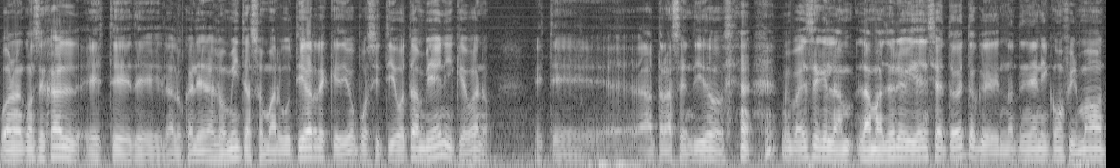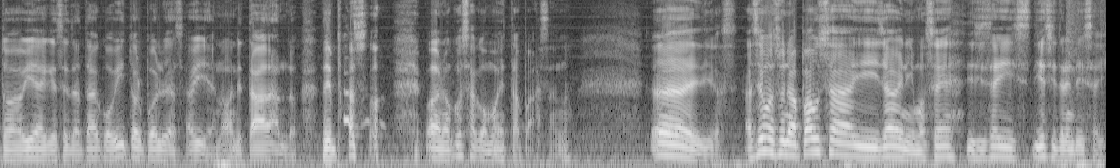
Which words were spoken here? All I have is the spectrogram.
Bueno, el concejal este, de la localidad de Las Lomitas, Omar Gutiérrez, que dio positivo también y que, bueno, este, ha trascendido, o sea, me parece que la, mayor evidencia de todo esto, que no tenía ni confirmado todavía de que se trataba de COVID, todo el pueblo ya sabía, ¿no? Le estaba dando. De paso, bueno, cosas como esta pasan, ¿no? Ay, Dios. Hacemos una pausa y ya venimos, ¿eh? 16, 10 y 36.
